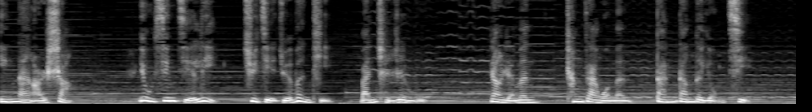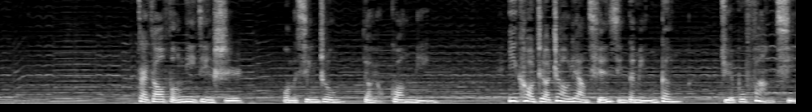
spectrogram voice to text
迎难而上。用心竭力去解决问题，完成任务，让人们称赞我们担当的勇气。在遭逢逆境时，我们心中要有光明，依靠这照亮前行的明灯，绝不放弃，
